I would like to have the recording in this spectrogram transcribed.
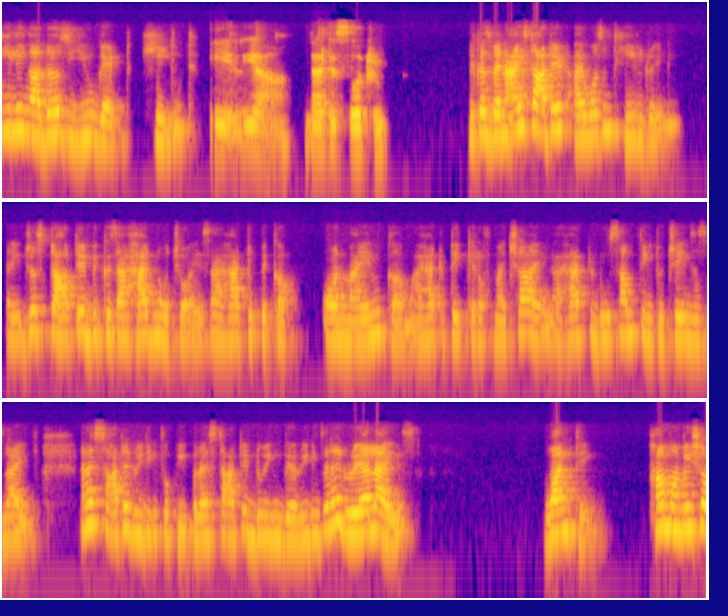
healing others you get healed heal yeah that is so true because when i started i wasn't healed really I just started because I had no choice. I had to pick up on my income. I had to take care of my child. I had to do something to change his life. And I started reading for people. I started doing their readings and I realized one thing. हम हमेशा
